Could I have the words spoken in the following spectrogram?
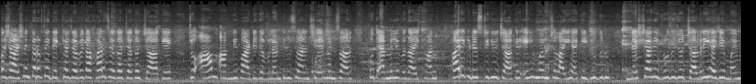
ਪ੍ਰਸ਼ਾਸਨ ਤਰਫ ਤੇ ਦੇਖਿਆ ਜਾਵੇਗਾ, ਹਰ ਜਗ੍ਹਾ ਜਗ੍ਹਾ ਜਾ ਕੇ ਜੋ ਆਮ ਆਦਮੀ ਪਾਰਟੀ ਦੇ ਵਲੰਟੀਅਰਸ ਹਨ, ਚੇਅਰਮੈਨ ਸਨ, ਖੁਦ ਐਮਐਲਏ ਵਿਧਾਇਕ ਹਨ, ਹਰ ਇੱਕ ਡਿਸਟ੍ਰਿਕਟ ਵਿੱਚ ਜਾ ਕੇ ਇਹੀ ਮੁਹਿੰਮ ਚਲਾਈ ਹੈ ਕਿ ਯੁੱਧ ਨੂੰ ਨਸ਼ਿਆਂ ਦੇ ਵਿਰੁੱਧ ਜੋ ਚੱਲ ਰਹੀ ਹੈ, ਜੇ ਮੁਹਿੰਮ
